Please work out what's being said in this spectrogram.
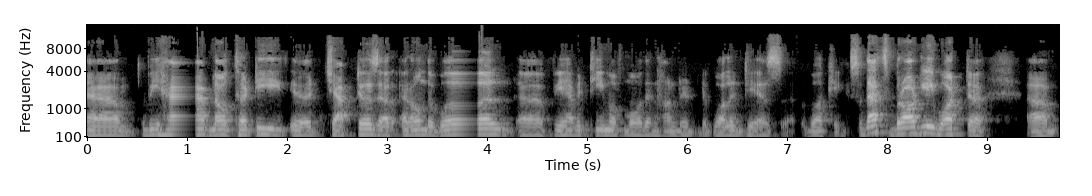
Um, we have now 30 uh, chapters around the world. Uh, we have a team of more than 100 volunteers working. So that's broadly what uh, um,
